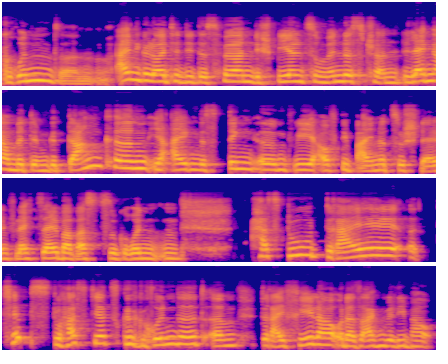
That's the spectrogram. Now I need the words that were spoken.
Gründen. Einige Leute, die das hören, die spielen zumindest schon länger mit dem Gedanken, ihr eigenes Ding irgendwie auf die Beine zu stellen, vielleicht selber was zu gründen. Hast du drei äh, Tipps? Du hast jetzt gegründet, ähm, drei Fehler oder sagen wir lieber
